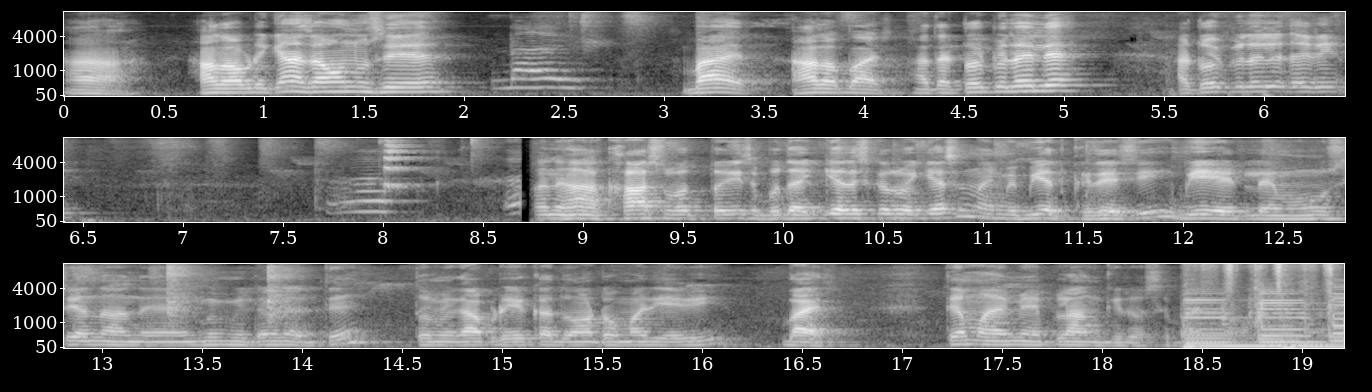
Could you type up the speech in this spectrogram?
હા. હાલો આપણે ક્યાં જવાનું છે? બાય હાલો બાય હા ટોપી લઈ લે. આ ટોપી લઈ લે તારી. અને હા, ખાસ વાત તો એ છે, બધા અગિયારસ કરવા ગયા છે ને, અમે બે જ ઘરે છીએ. બે એટલે હું, સેના અને મમ્મી ત્રણે જ તે. તો મેં આપણે એકાદો આંટો મારી આવી, બહાર. તેમાં અમે પ્લાન કર્યો છે, બહાર.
